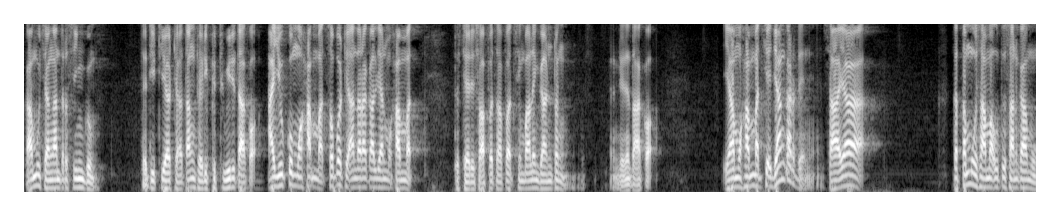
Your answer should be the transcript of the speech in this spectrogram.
Kamu jangan tersinggung. Jadi dia datang dari Bedui kok, ayukum Muhammad, sopo di antara kalian Muhammad? Terus dari sahabat-sahabat yang paling ganteng. Dia kok, ya Muhammad si jangkar deh. Saya ketemu sama utusan kamu.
